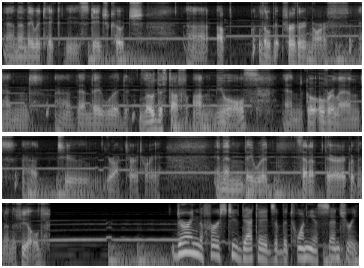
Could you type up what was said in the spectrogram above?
And then they would take the stagecoach uh, up a little bit further north, and uh, then they would load the stuff on mules and go overland uh, to Yurok territory. And then they would set up their equipment in the field. During the first two decades of the 20th century,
